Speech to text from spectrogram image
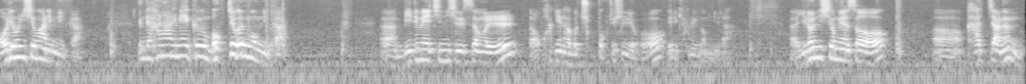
어려운 시험 아닙니까? 근데 하나님의 그 목적은 뭡니까? 아, 믿음의 진실성을 어, 확인하고 축복 주시려고 이렇게 하는 겁니다. 아, 이런 시험에서 어, 가짜는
